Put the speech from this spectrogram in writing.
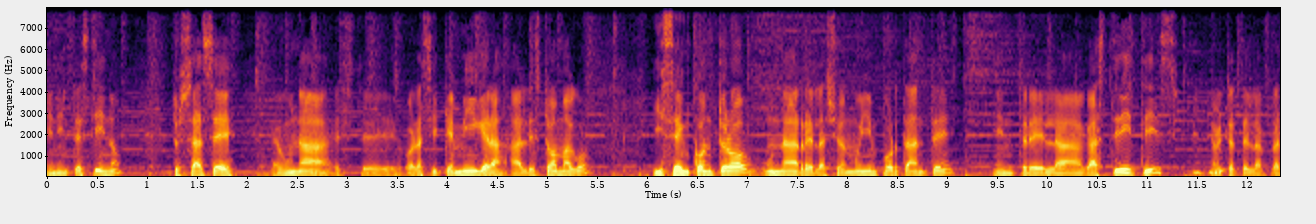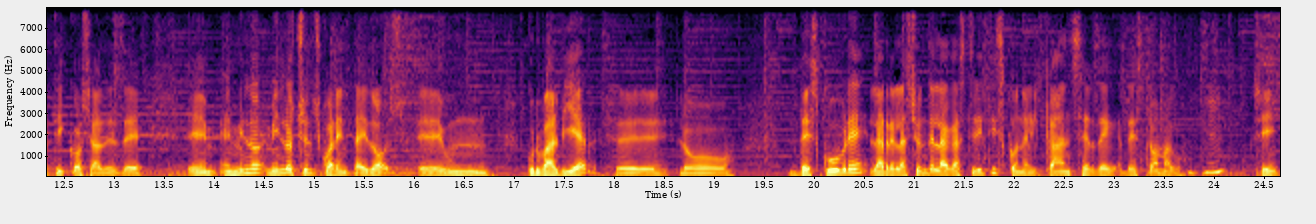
intestino, entonces hace una, este, ahora sí que migra al estómago y se encontró una relación muy importante entre la gastritis, ahorita te la platico, o sea, desde en 1842 eh, un Courvalvier lo descubre la relación de la gastritis con el cáncer de, estómago, ¿sí?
